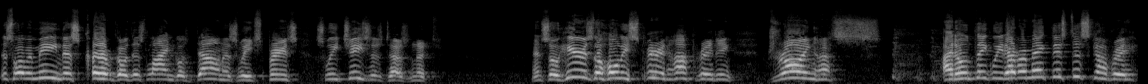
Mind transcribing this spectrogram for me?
This is what we mean. This curve goes, this line goes down as we experience sweet Jesus, doesn't it? And so here's the Holy Spirit operating, drawing us. I don't think we'd ever make this discovery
